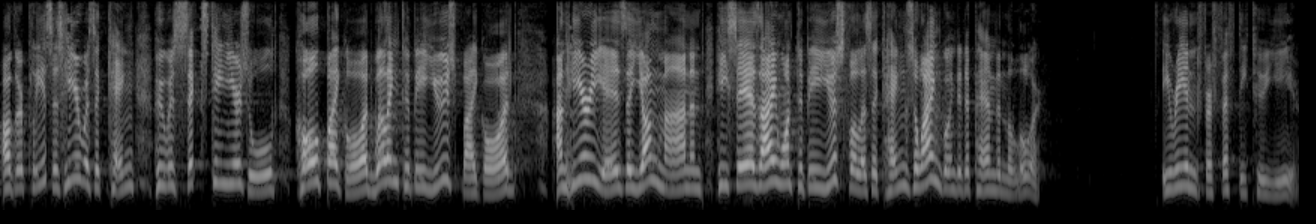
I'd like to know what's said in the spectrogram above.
other places? Here was a king who was 16 years old, called by God, willing to be used by God. And here he is, a young man, and he says, I want to be useful as a king, so I'm going to depend on the Lord. He reigned for 52 years.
